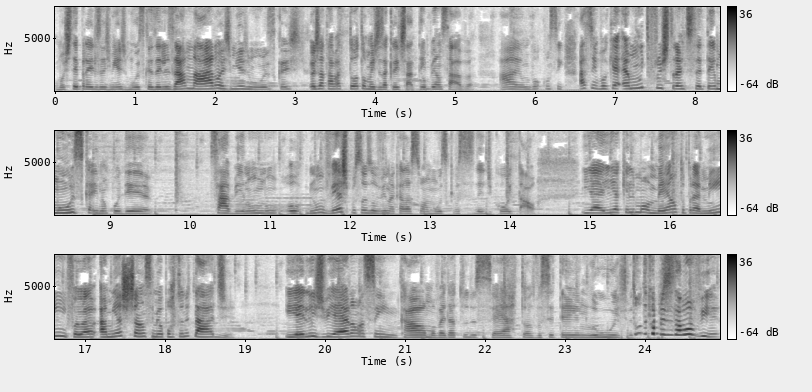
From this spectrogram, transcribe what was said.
mostrei para eles as minhas músicas, eles amaram as minhas músicas. Eu já tava totalmente desacreditada. Eu pensava, ah, eu não vou conseguir. Assim, porque é muito frustrante você ter música e não poder, sabe, não, não, não ver as pessoas ouvindo aquela sua música que você se dedicou e tal. E aí, aquele momento, para mim, foi a, minha chance, minha oportunidade. E eles vieram assim, calma, vai dar tudo certo, você tem luz, tudo que eu precisava ouvir.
